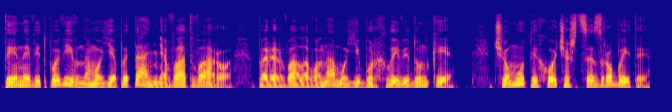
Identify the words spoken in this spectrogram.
Ти не відповів на моє питання, Ватваро, перервала вона мої бурхливі думки. Чому ти хочеш це зробити?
